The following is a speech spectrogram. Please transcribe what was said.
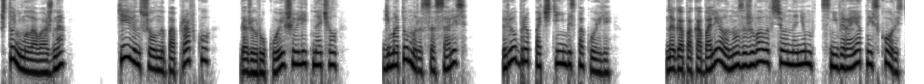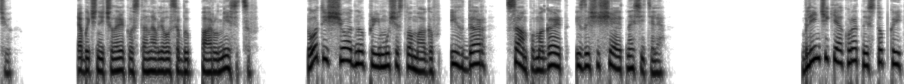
что немаловажно. Кевин шел на поправку, даже рукой шевелить начал. Гематомы рассосались, ребра почти не беспокоили. Нога пока болела, но заживало все на нем с невероятной скоростью. Обычный человек восстанавливался бы пару месяцев. Вот еще одно преимущество магов. Их дар сам помогает и защищает носителя. Блинчики аккуратной стопкой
